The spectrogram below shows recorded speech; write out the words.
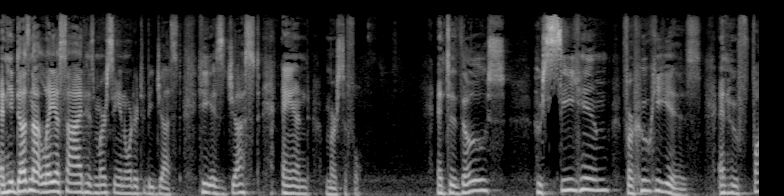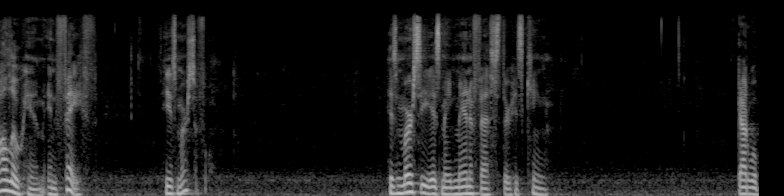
And he does not lay aside his mercy in order to be just. He is just and merciful. And to those who see him for who he is and who follow him in faith, he is merciful. His mercy is made manifest through his king. God will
